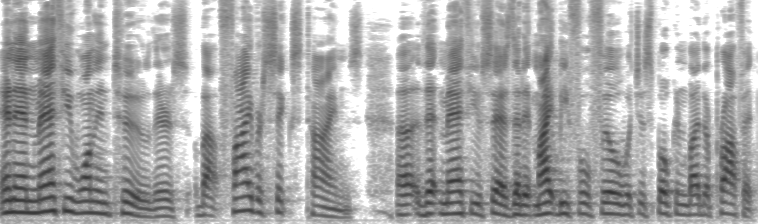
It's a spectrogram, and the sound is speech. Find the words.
And in Matthew 1 and 2, there's about five or six times uh, that Matthew says that it might be fulfilled, which is spoken by the prophet.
